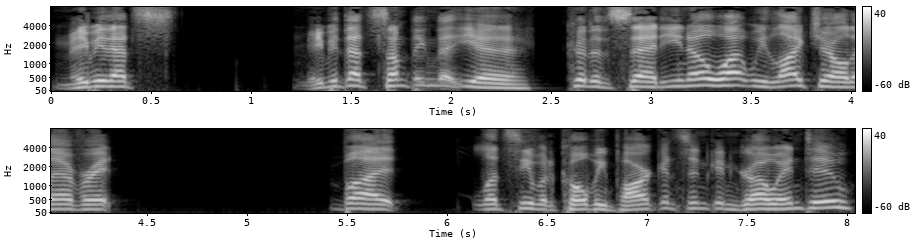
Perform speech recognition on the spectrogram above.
maybe that's maybe that's something that you could have said, you know what, we like Gerald Everett, but let's see what Colby Parkinson can grow into.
